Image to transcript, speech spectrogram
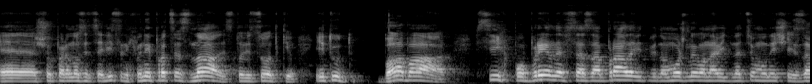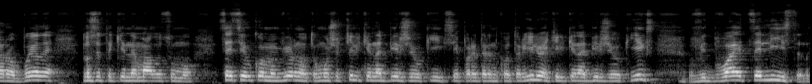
е, що переноситься лістинг. Вони про це знали 100%. І тут бабах! Всіх побрили, все забрали, відповідно, можливо, навіть на цьому вони ще й заробили досить таки немалу суму. Це цілком вірно, тому що тільки на біржі OKX є перед ринком торгівлі, а тільки на біржі OKX відбувається лістинг.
